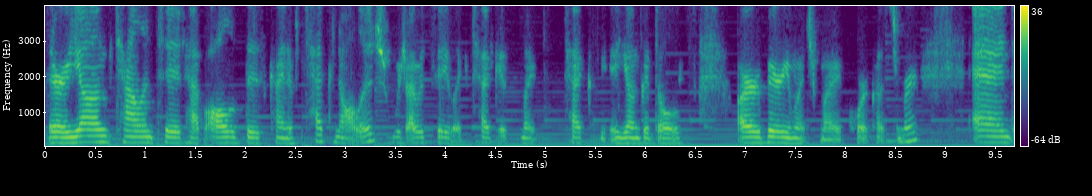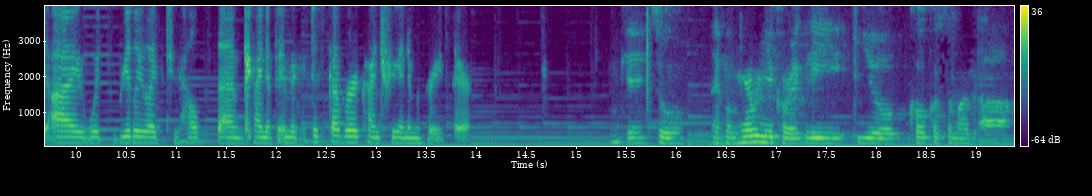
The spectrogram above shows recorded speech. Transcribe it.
that are young, talented, have all of this kind of tech knowledge, which I would say like tech is my tech, young adults are very much my core customer. And I would really like to help them kind of immig- discover a country and immigrate there. Okay, so if I'm hearing you correctly, your core customers are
